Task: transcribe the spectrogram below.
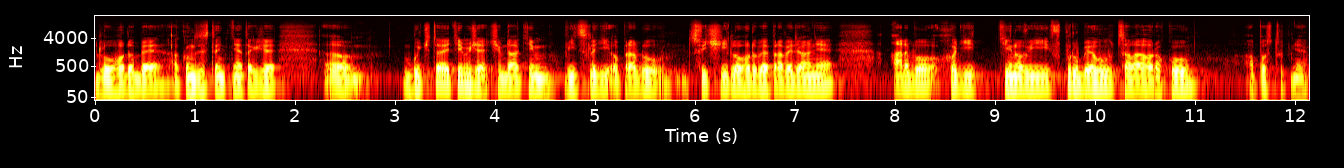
dlouhodobě a konzistentně, takže uh, buď to je tím, že čím dál tím víc lidí opravdu cvičí dlouhodobě pravidelně, anebo chodí ti noví v průběhu celého roku a postupně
